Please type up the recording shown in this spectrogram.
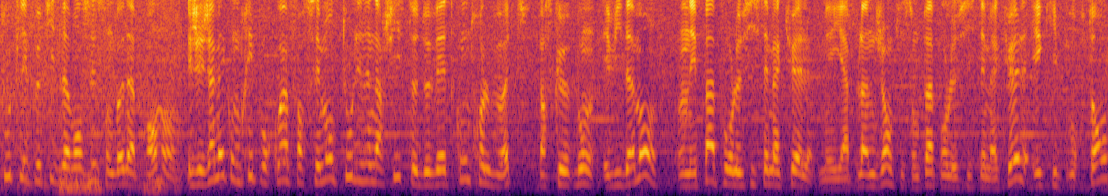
toutes les petites avancées sont bonnes à prendre. Et j'ai jamais compris pourquoi forcément tous les anarchistes devaient être contre le vote. Parce que, bon, évidemment, on n'est pas pour le système actuel. Mais il y a plein de gens qui sont pas pour le système actuel et qui pourtant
